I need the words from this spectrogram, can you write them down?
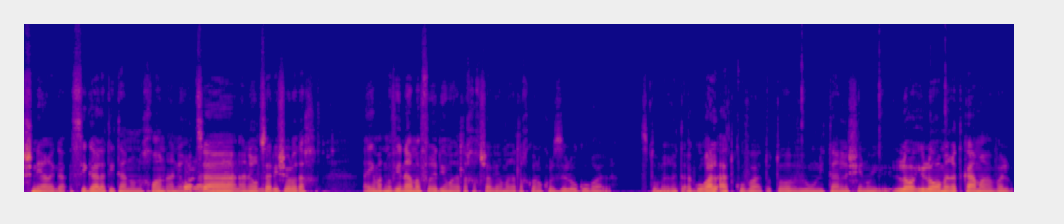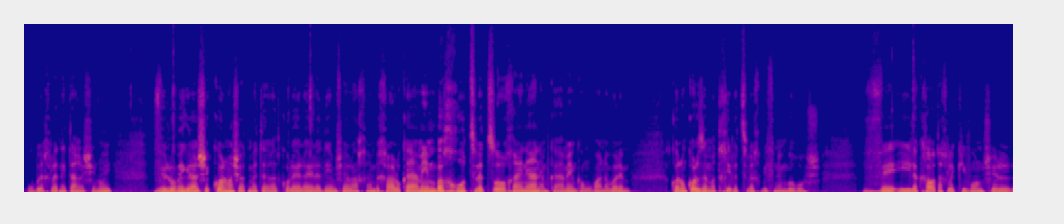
שנייה רגע, סיגל, את איתנו, נכון? אני רוצה, אני רוצה לשאול אותך, האם את מבינה מה פריד? היא אומרת לך עכשיו, היא אומרת לך, קודם כל, זה לא גורל. זאת אומרת, הגורל, את קובעת אותו, והוא ניתן לשינוי. לא, היא לא אומרת כמה, אבל הוא בהחלט ניתן לשינוי, ולו בגלל שכל מה שאת מתארת, כולל הילדים שלך, הם בכלל לא קיימים בחוץ לצורך העניין, הם קיימים כמובן, אבל הם, קודם כל זה מתחיל אצלך בפנים בראש. והיא לקחה אותך לכיוון של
